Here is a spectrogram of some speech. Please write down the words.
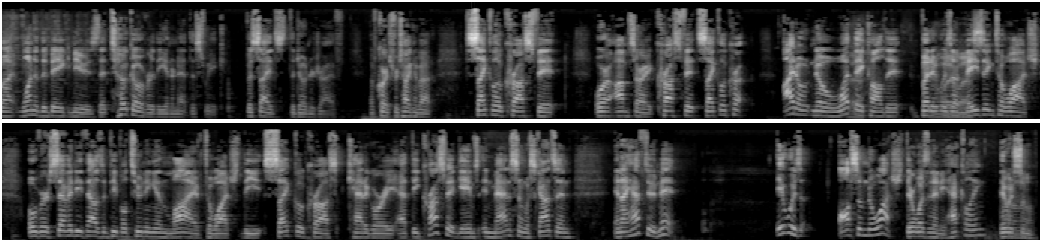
But one of the big news that took over the internet this week, besides the donor drive, of course, we're talking about Cyclo CrossFit, or I'm sorry, CrossFit Cyclocross. I don't know what they called it, but it was it was. amazing to watch. Over 70,000 people tuning in live to watch the cyclocross category at the CrossFit Games in Madison, Wisconsin. And I have to admit, it was awesome to watch. There wasn't any heckling. There was some know.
